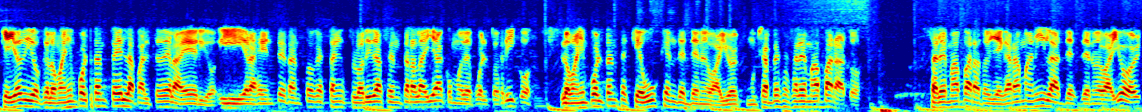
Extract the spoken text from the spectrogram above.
Que yo digo que lo más importante es la parte del aéreo y la gente tanto que está en Florida Central allá como de Puerto Rico, lo más importante es que busquen desde Nueva York. Muchas veces sale más barato, sale más barato llegar a Manila desde Nueva York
